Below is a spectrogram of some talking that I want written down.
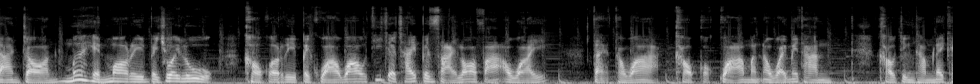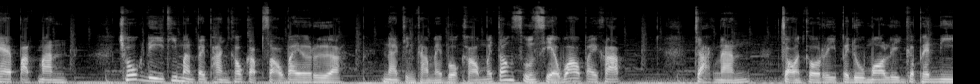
ดานจอนเมื่อเห็นมอรีนไปช่วยลูก เขาก็รีบไปคว้าว่าวที่จะใช้เป็นสายล่อฟ้าเอาไว้ แต่ทว่าเขาก็คว้ามันเอาไว้ไม่ทัน เขาจึงทำได้แค่ปัดมัน โชคดีที่มันไปพันเข้ากับเสาใบเรือ นั่นจึงทำให้พวกเขาไม่ต้องสูญเสียว่าวไปครับ จากนั้นจอนก็รีไปดูมอรีนกับเพนนี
